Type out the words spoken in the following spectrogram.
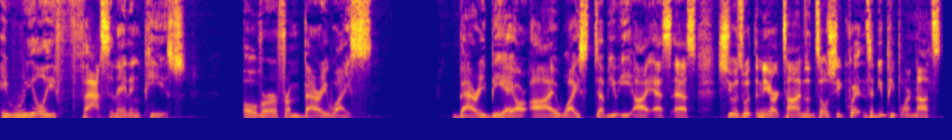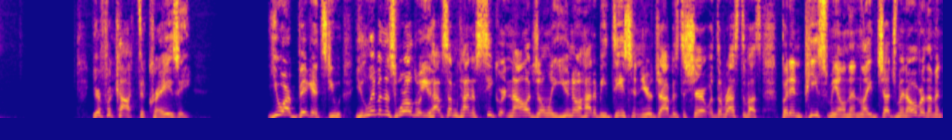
a really fascinating piece over from Bari Weiss. Bari, B A R I, Weiss, W E I S S. She was with the New York Times until she quit and said, You people are nuts. You're fakakta crazy. You are bigots. You you live in this world where you have some kind of secret knowledge only you know how to be decent and your job is to share it with the rest of us, but in piecemeal and then lay judgment over them and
